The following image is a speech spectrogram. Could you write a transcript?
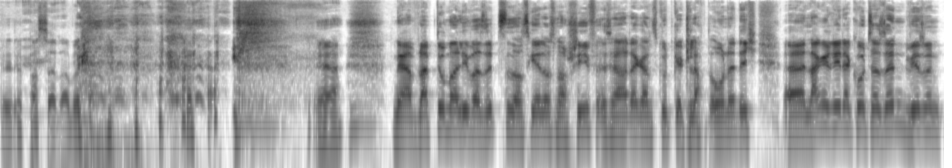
äh, passt ja da besser. Ja. Naja, bleib du mal lieber sitzen, sonst geht das noch schief. Ist ja, hat ja ganz gut geklappt ohne dich. Äh, lange Rede, kurzer Sinn. Wir sind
